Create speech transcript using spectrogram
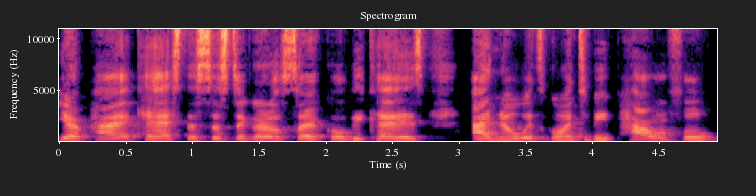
your podcast the sistagirl circle because i know it's going to be powerful.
